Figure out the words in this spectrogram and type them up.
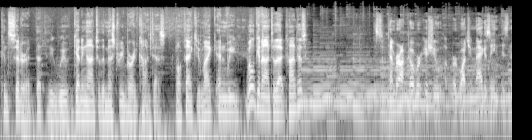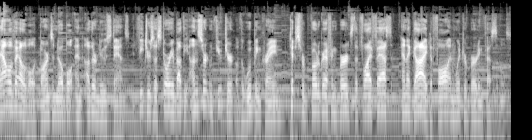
considerate that he, we're getting on to the mystery bird contest. Well, thank you, Mike. And we will get on to that contest. The September October issue of Birdwatching Magazine is now available at Barnes & Noble and other newsstands. It features a story about the uncertain future of the whooping crane, tips for photographing birds that fly fast, and a guide to fall and winter birding festivals.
